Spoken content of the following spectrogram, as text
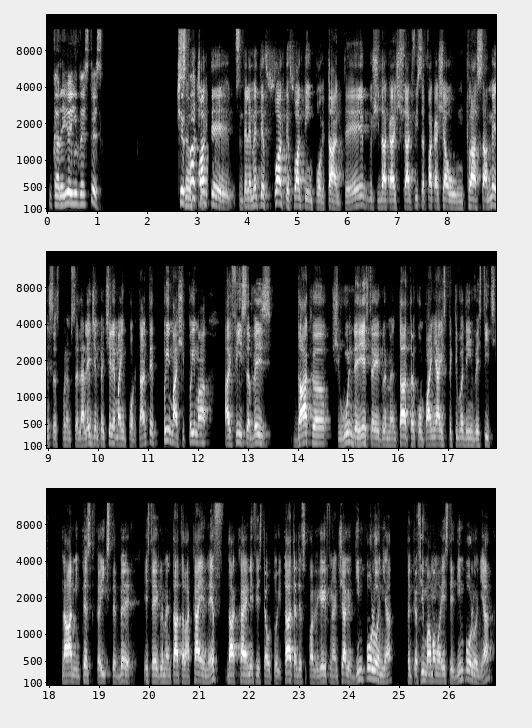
cu care eu investesc. Ce sunt, face? foarte, sunt elemente foarte, foarte importante și dacă aș, ar fi să fac așa un clasament, să spunem, să le alegem pe cele mai importante, prima și prima ar fi să vezi dacă și unde este reglementată compania respectivă de investiții. Da, amintesc că XTB este reglementată la KNF, da, KNF este autoritatea de supraveghere financiară din Polonia, pentru că firma mamă este din Polonia,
